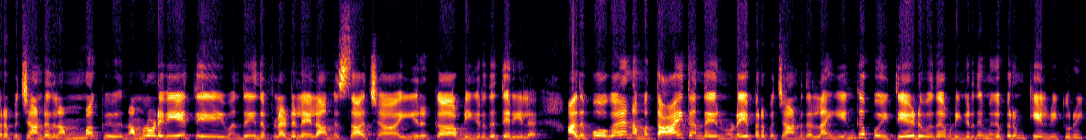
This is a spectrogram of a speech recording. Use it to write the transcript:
பிறப்பு சான்றிதழ் நமக்கு நம்மளோடதையே தே வந்து இந்த ஃப்ளட்டில் எல்லாம் மிஸ் ஆச்சா? இருக்கா? அப்படிங்கிறது தெரியல. அது போக நம்ம தாய் தந்தையனுடைய பிறப்பு சான்றிதழ்லாம் எங்கே போய் தேடுவது அப்படிங்கிறது மிகப்பெரும் கேள்விக்குறி.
